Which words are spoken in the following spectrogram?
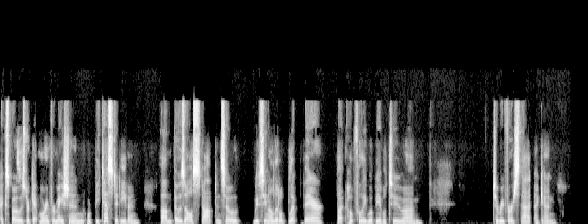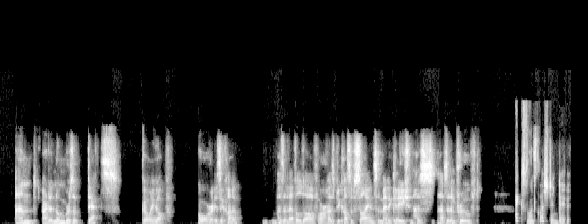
exposed or get more information or be tested even, um, those all stopped. And so we've seen a little blip there, but hopefully we'll be able to um, to reverse that again. And are the numbers of deaths going up, or is it kind of has it leveled off, or has because of science and medication has has it improved? Excellent question, David.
